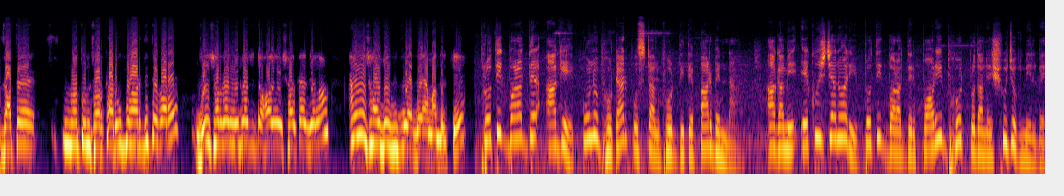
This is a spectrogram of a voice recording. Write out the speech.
যাতে নতুন সরকার উপহার দিতে পারে। যে সরকার নির্বাচিত হয় ওই সরকার যেন আইনি সহযোগিতা দেয় আমাদেরকে। প্রতীক বরাদ্দের আগে কোনো ভোটার পোস্টাল ভোট দিতে পারবেন না। আগামী একুশ জানুয়ারি প্রতীক বরাদ্দের পরই ভোট প্রদানের সুযোগ মিলবে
